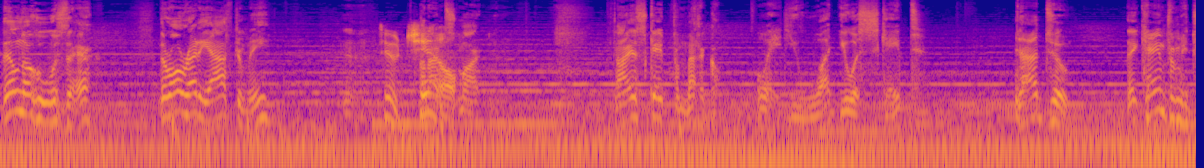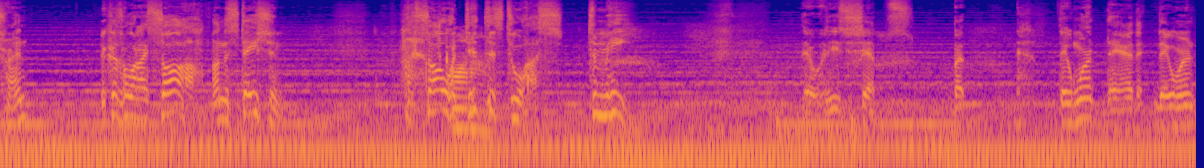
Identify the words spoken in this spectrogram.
They'll know who was there. They're already after me. Dude, But I'm smart. I escaped from medical. Wait, you what? You escaped? You Had to. They came for me, Trent. Because of what I saw on the station. I saw What's what did on? this to us. To me. There were these ships. But they weren't there. They, they weren't.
